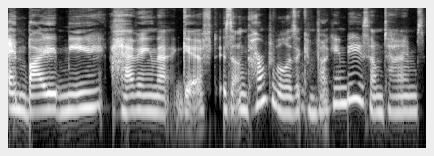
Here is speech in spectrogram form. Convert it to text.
And by me having that gift, as uncomfortable as it can fucking be sometimes,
